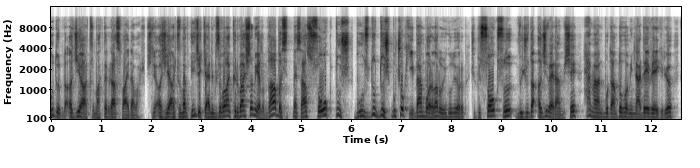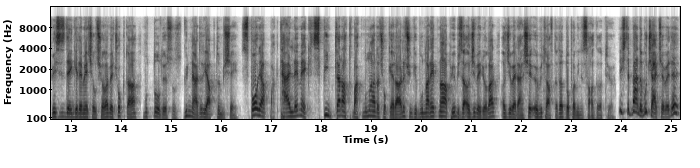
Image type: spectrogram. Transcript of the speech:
Bu durumda acıyı artırmakta biraz fayda var. Şimdi acıyı artırmak deyince kendimizi falan kırbaçlamayalım. Daha basit. Mesela soğuk duş, buzlu duş. Bu çok iyi. Ben bu aralar uyguluyorum. Çünkü soğuk su vücuda acı veren bir şey. Hemen buradan dopaminler devreye giriyor ve sizi dengelemeye çalışıyorlar ve çok daha mutlu oluyorsunuz. Günlerdir yaptığım bir şey. Spor yapmak, terlemek, sprintler atmak bunlar da çok yararlı. Çünkü bunlar hep ne yapıyor? Bize acı veriyorlar. Acı veren şey öbür tarafta da dopamini salgılatıyor. İşte ben de bu çerçevede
